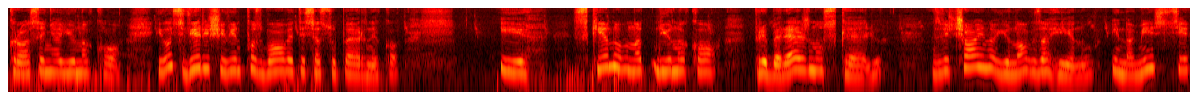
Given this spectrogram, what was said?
красення юнака. І ось вирішив він позбавитися суперника і скинув на юнака прибережну скелю. Звичайно, юнак загинув, і на місці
